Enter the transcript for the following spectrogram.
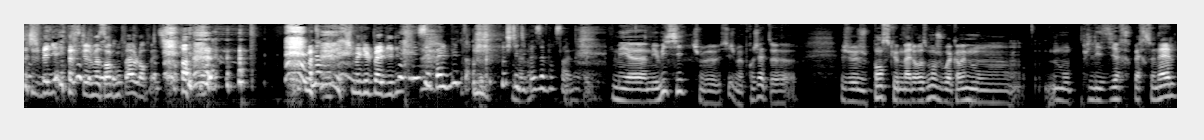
je bégaye parce que je me sens coupable en fait. je, me, culpabilise. C'est pas le but. hein. Je te Non, dis non. pas ça pour ça. Non, mais, euh, mais oui, si, je me, si, je me projette. euh, je, je pense que malheureusement, je vois quand même mon, mon plaisir personnel.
